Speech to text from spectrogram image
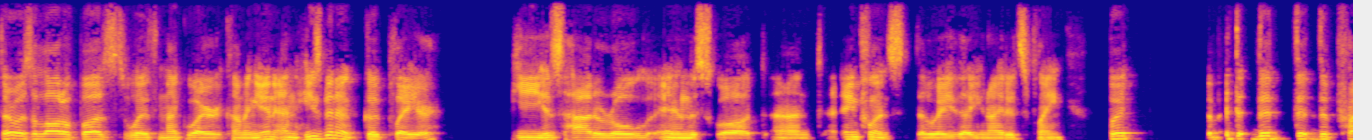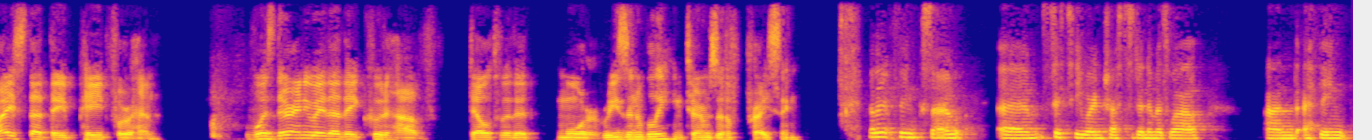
there was a lot of buzz with Maguire coming in, and he's been a good player he has had a role in the squad and influenced the way that United's playing. But the, the, the, the price that they paid for him, was there any way that they could have dealt with it more reasonably in terms of pricing? I don't think so. Um, City were interested in him as well. And I think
